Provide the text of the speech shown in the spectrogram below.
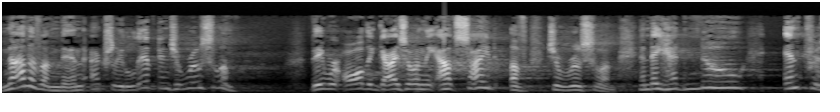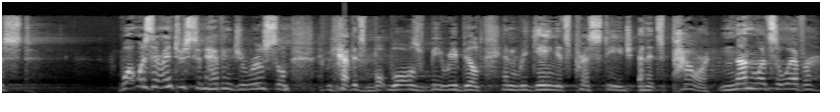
None of them then actually lived in Jerusalem. They were all the guys on the outside of Jerusalem. And they had no interest what was their interest in having Jerusalem have its walls be rebuilt and regain its prestige and its power? None whatsoever.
